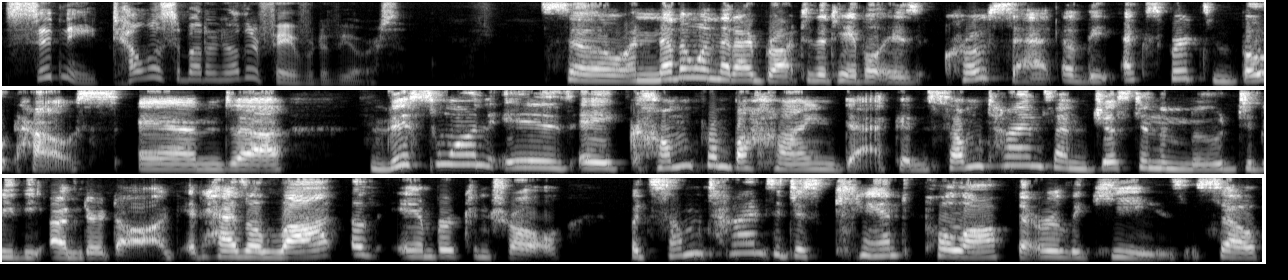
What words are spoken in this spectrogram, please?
Sydney, tell us about another favorite of yours. So, another one that I brought to the table is Crowsat of the Experts Boathouse. And uh, this one is a come from behind deck. And sometimes I'm just in the mood to be the underdog. It has a lot of amber control but sometimes it just can't pull off the early keys. So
